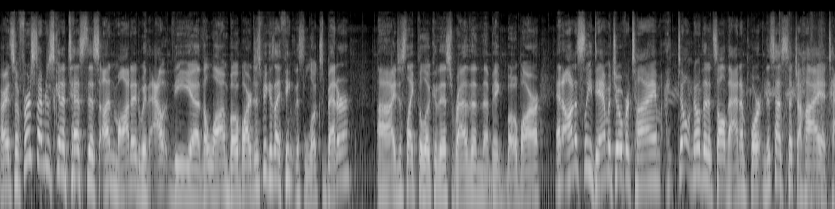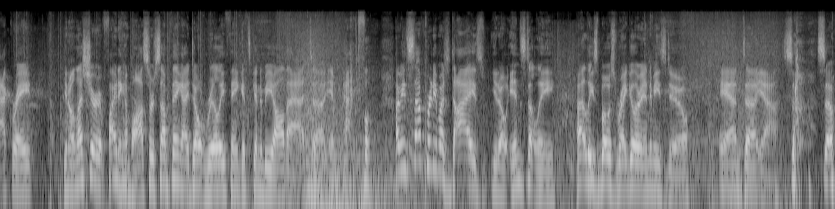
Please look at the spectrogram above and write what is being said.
All right, so first I'm just gonna test this unmodded without the uh, the long bow bar, just because I think this looks better. Uh, I just like the look of this rather than the big bow bar. And honestly, damage over time, I don't know that it's all that important. This has such a high attack rate. You know, unless you're fighting a boss or something, I don't really think it's gonna be all that uh, impactful. I mean, stuff pretty much dies, you know, instantly. At least most regular enemies do. And uh, yeah, so so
